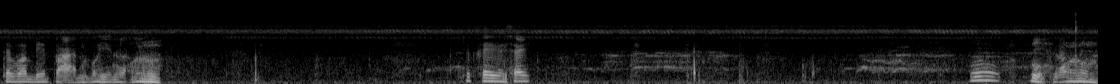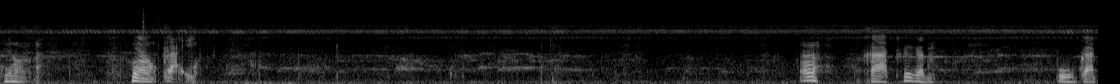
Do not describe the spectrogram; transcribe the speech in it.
แต่ว่าเบ็ดป่าไม่เห็นหลัง จักใส่ก็ใส่โอ้นี่หลังหนึ่งพี่น้องย่างไก่อะขาดคือกัน ปูกัด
